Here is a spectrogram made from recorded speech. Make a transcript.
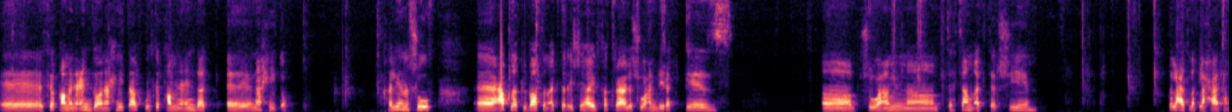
آه، ثقة من عنده ناحيتك وثقة من عندك ناحيته. خلينا نشوف عقلك الباطن أكثر إشي هاي الفترة على شو عم بيركز شو عم بتهتم أكثر شي. طلعت لك لحالها.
